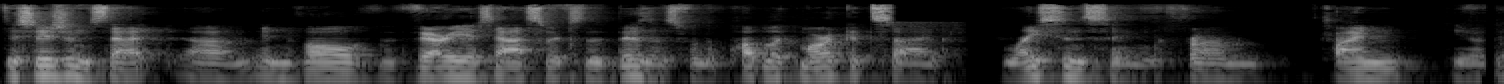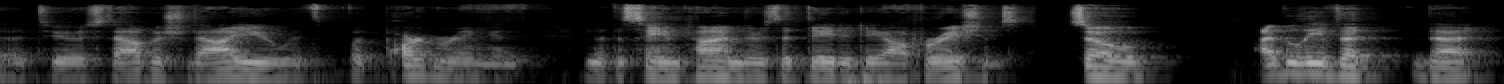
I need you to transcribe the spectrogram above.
decisions that um, involve various aspects of the business, from the public market side, licensing, from trying you know to establish value with, with partnering, and, and at the same time, there's the day to day operations. So I believe that that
